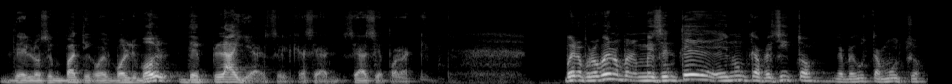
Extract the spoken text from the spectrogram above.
de lo simpático. El voleibol de playa es el que se, se hace por aquí. Bueno, pero bueno, me senté en un cafecito que me gusta mucho,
